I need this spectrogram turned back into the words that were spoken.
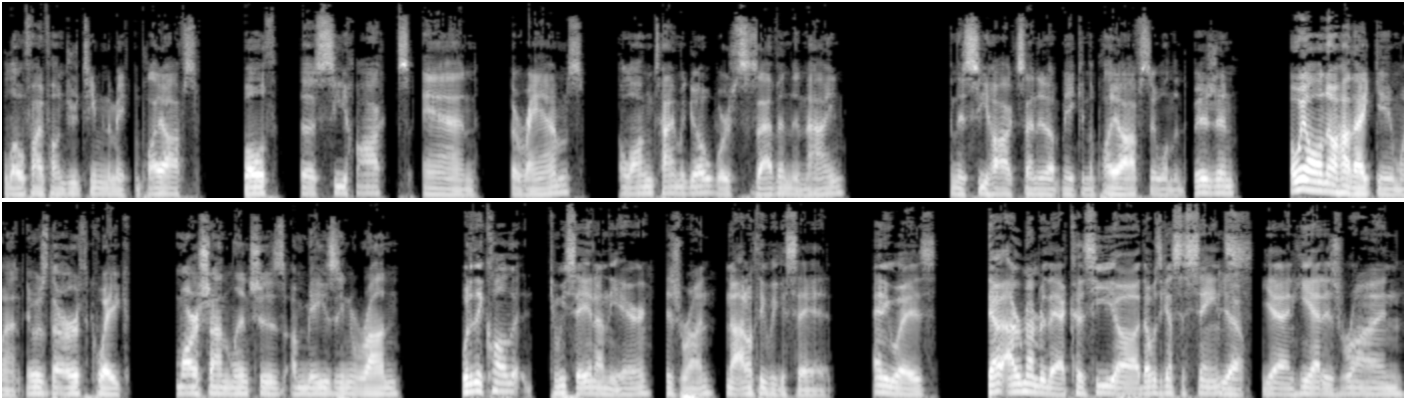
below 500 team to make the playoffs. Both the Seahawks and the Rams a long time ago were seven and nine, and the Seahawks ended up making the playoffs. They won the division. But we all know how that game went. It was the earthquake. Marshawn Lynch's amazing run. What do they call it? Can we say it on the air? His run? No, I don't think we can say it. Anyways, that, I remember that because he uh, that was against the Saints. Yeah. yeah, and he had his run,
